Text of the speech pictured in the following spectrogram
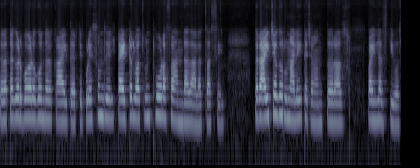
तर आता गडबड गोंधळ काय तर ते पुढे समजेल. टायटल वाचून थोडासा अंदाज आलाच असेल. तर आईच्या घरून आले त्याच्यानंतर आज पहिलाच दिवस.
